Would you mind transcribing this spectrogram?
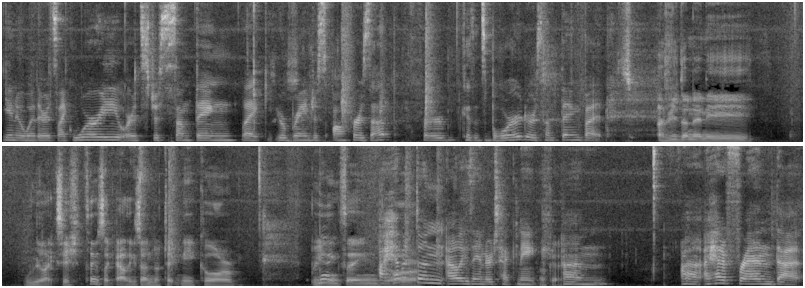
You know, whether it's like worry or it's just something like your brain just offers up for because it's bored or something. But Have you done any relaxation things like Alexander technique or breathing Well, things? I haven't done Alexander technique. Okay. Um, uh, I had a friend that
